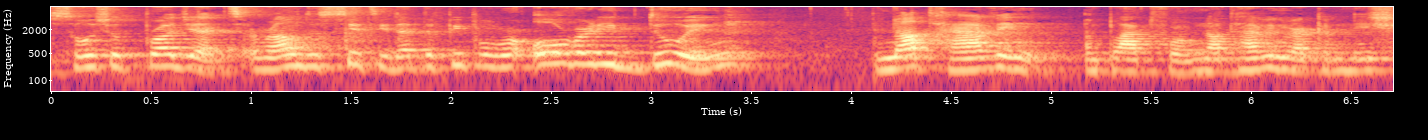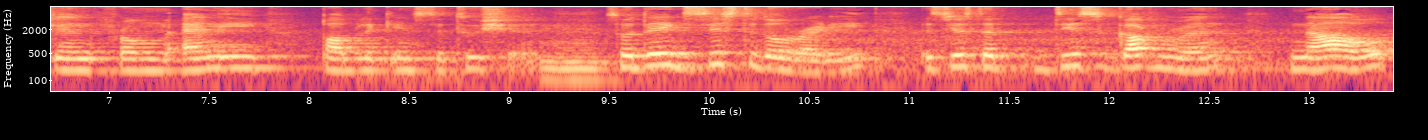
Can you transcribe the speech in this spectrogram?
social projects around the city that the people were already doing, not having a platform, not having recognition from any public institution. Mm. So they existed already. It's just that this government now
